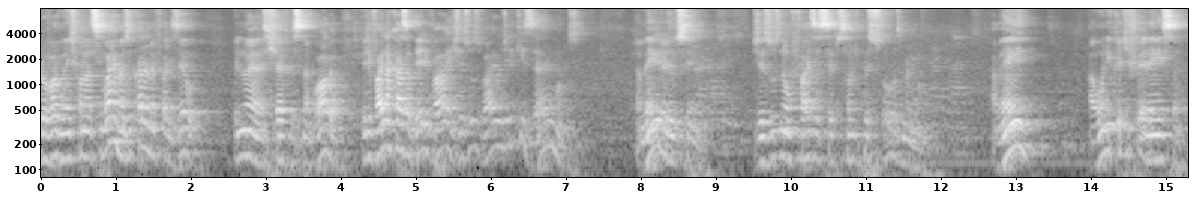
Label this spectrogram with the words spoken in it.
provavelmente falando assim: Ué, mas o cara não é fariseu? Ele não é chefe da sinagoga? Ele vai na casa dele, vai. Jesus vai onde ele quiser, irmãos. Amém, igreja do Senhor? Jesus não faz acepção de pessoas, meu irmão. Amém? A única diferença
